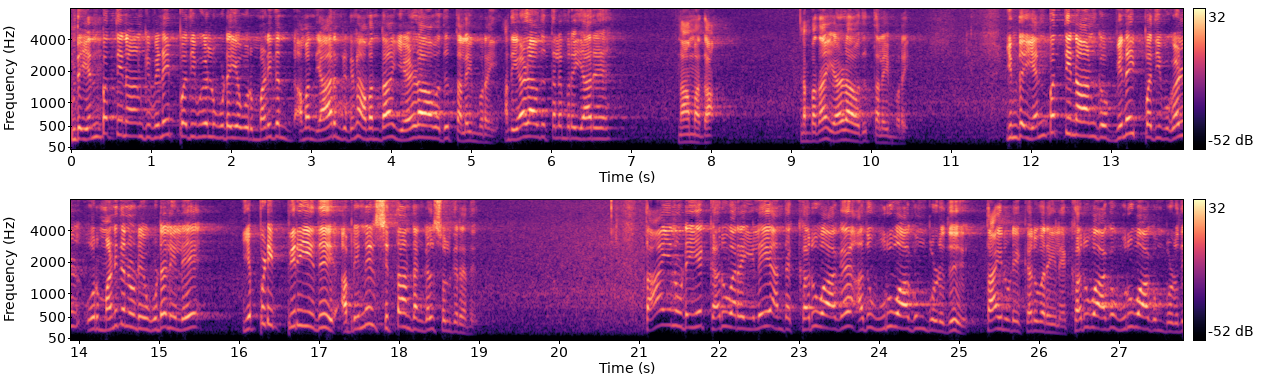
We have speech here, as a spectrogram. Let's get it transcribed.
இந்த எண்பத்தி நான்கு வினைப்பதிவுகள் உடைய ஒரு மனிதன் அவன் யாருன்னு கேட்டீங்கன்னா அவன் தான் ஏழாவது தலைமுறை. அந்த ஏழாவது தலைமுறை யாரு? நாம தான். நம்ம தான் ஏழாவது தலைமுறை. இந்த எண்பத்தி நான்கு வினைப்பதிவுகள் ஒரு மனிதனுடைய உடலிலே எப்படி பிரியுது அப்படின்னு சித்தாந்தங்கள் சொல்கிறது. தாயினுடைய கருவறையிலே அந்த கருவாக அது உருவாகும் பொழுது தாயினுடைய கருவறையிலே கருவாக உருவாகும் பொழுது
